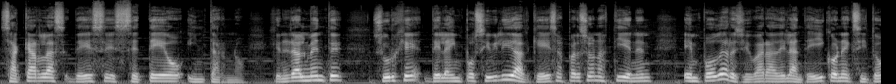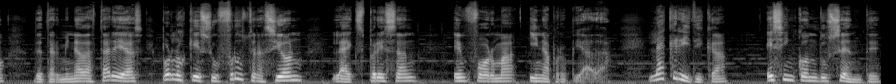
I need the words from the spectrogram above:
sacarlas de ese seteo interno. Generalmente surge de la imposibilidad que esas personas tienen en poder llevar adelante y con éxito determinadas tareas por los que su frustración la expresan en forma inapropiada. La crítica es inconducente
